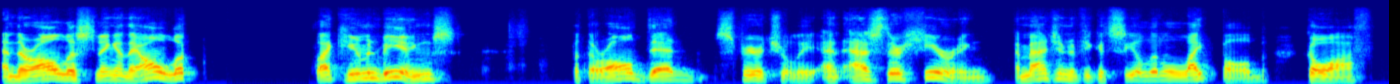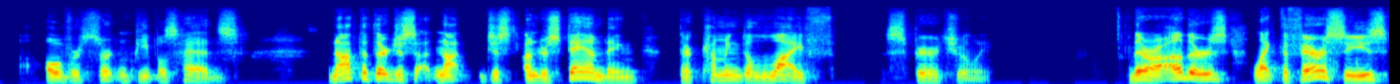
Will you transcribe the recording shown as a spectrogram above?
And they're all listening and they all look like human beings, but they're all dead spiritually. And as they're hearing, imagine if you could see a little light bulb go off over certain people's heads. Not that they're just not just understanding, they're coming to life spiritually. There are others, like the Pharisees,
